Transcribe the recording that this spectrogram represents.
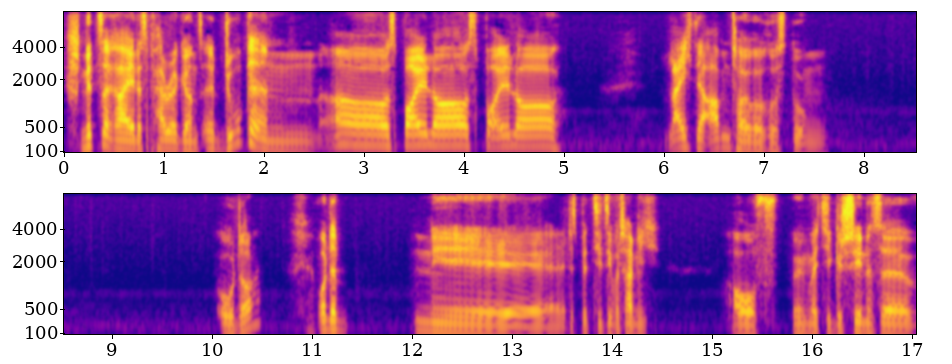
Schnitzerei des Paragons äh, Duken. Oh, Spoiler, Spoiler. Leichte Abenteurerrüstung. Oder? Oder. Nee, das bezieht sich wahrscheinlich auf irgendwelche Geschehnisse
